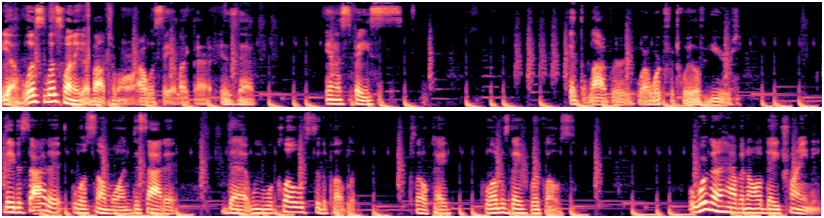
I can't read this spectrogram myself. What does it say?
yeah, what's what's funny about tomorrow? I would say it like that is that in a space at the library where I worked for 12 years, they decided, well, someone decided that we were closed to the public. So, okay, Columbus Day, we're closed. We're going to have an all day training.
